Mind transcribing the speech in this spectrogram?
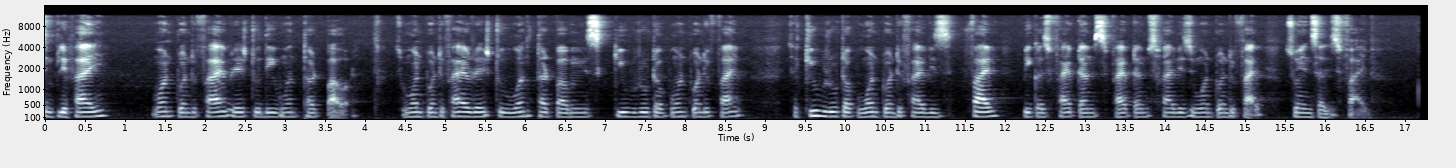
simplify 125 raised to the one third power. So 125 raised to one third power means cube root of 125 so cube root of 125 is 5 because 5 times 5 times 5 is 125 so answer is 5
